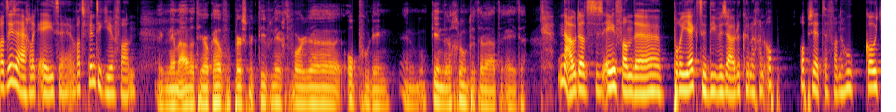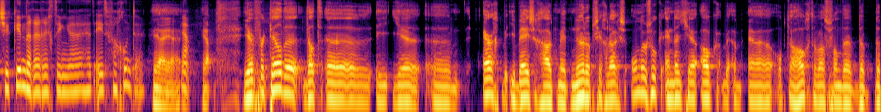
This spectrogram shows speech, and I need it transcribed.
wat is eigenlijk eten en wat vind ik hiervan? Ik neem aan dat hier ook heel veel perspectief ligt voor de opvoeding en om kinderen groenten te laten eten. Nou, dat is dus een van de projecten die we zouden kunnen gaan op, opzetten van hoe coach je kinderen richting eh, het eten van groenten. Ja, ja, Ja. ja. Je vertelde dat eh, je eh, erg je bezighoudt met neuropsychologisch onderzoek en dat je ook op de hoogte was van de, de, de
